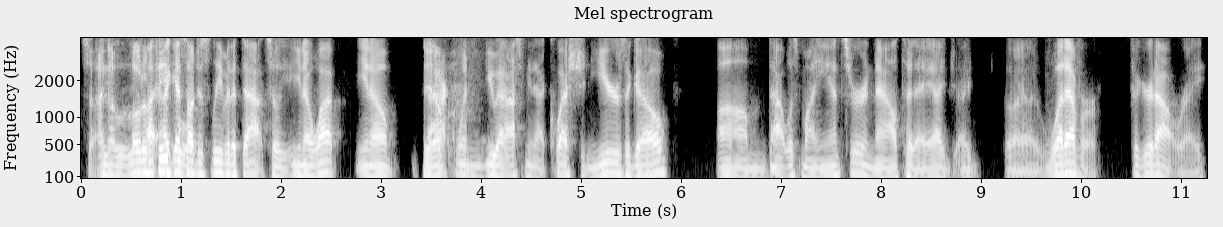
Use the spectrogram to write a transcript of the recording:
So and a lot of I, people I guess I'll just leave it at that. So you know what? You know, back when you asked me that question years ago, um, that was my answer, and now today, I, I, uh, whatever, figure it out, Ray.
